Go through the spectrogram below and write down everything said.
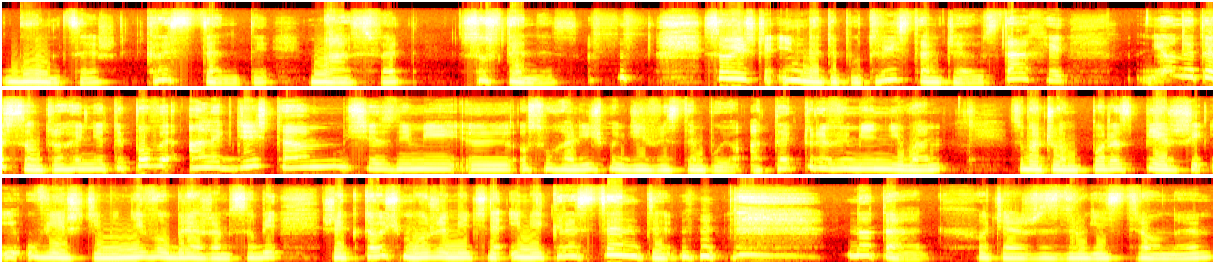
Guncerz, Krescenty, Mansfet, Sostenes. są jeszcze inne typu Tristan czy Eustachy i one też są trochę nietypowe, ale gdzieś tam się z nimi y, osłuchaliśmy, gdzieś występują. A te, które wymieniłam, zobaczyłam po raz pierwszy i uwierzcie mi, nie wyobrażam sobie, że ktoś może mieć na imię Krescenty. no tak, chociaż z drugiej strony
